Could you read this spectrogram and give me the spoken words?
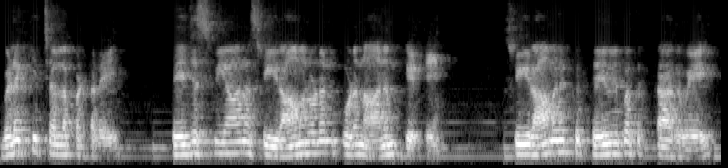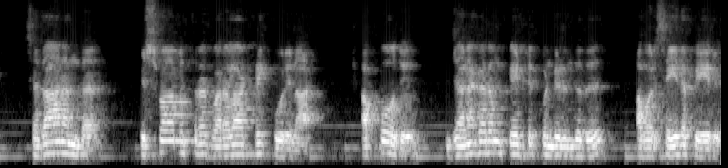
விளக்கிச் சொல்லப்பட்டதை தேஜஸ்வியான ஸ்ரீராமனுடன் கூட நானும் கேட்டேன். ஸ்ரீராமனுக்கு தெரிவிப்பதற்காகவே சதானந்தர் விஸ்வாமித்ரர் வரலாற்றை கூறினார். அப்போது ஜனகரம் கேட்டுக்கொண்டிருந்தது அவர் செய்த பேரு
